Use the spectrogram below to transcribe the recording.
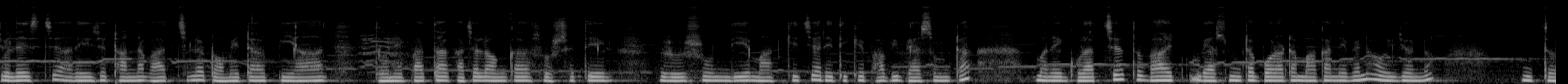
চলে এসছে, আর এই যে ঠান্ডা ভাত ছিল, টমেটো পেঁয়াজ, ধনে পাতা, কাঁচা লঙ্কা, সর্ষে তেল, রসুন দিয়ে মাখিয়েছে, আর এদিকে ভাবি বেসমটা মানে ঘোরাচ্ছে, তো ভাই বেসমটা বড়াটা মাখা নেবে না, ওই জন্য তো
